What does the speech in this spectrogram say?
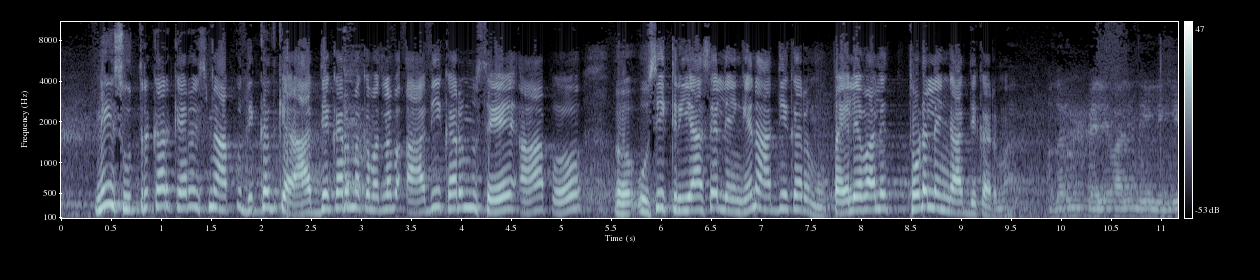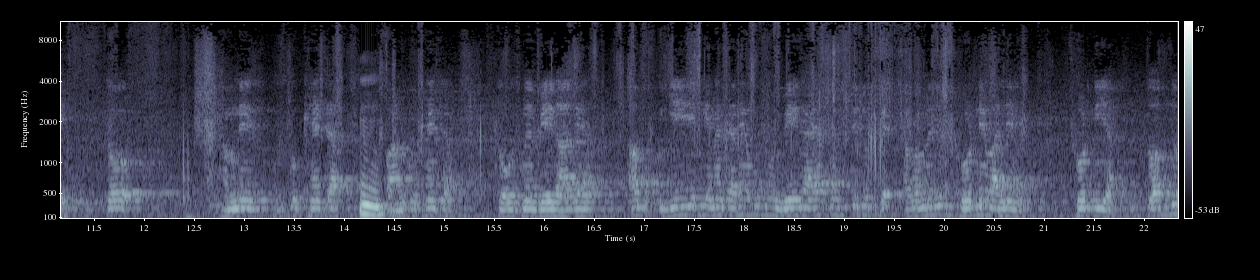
नहीं सूत्रकार कह रहे हो इसमें आपको दिक्कत क्या? आद्य कर्म का मतलब आदि कर्म से आप उसी क्रिया से लेंगे ना आद्य कर्म। पहले वाले थोड़ा लेंगे आद्य कर्म। अगर हम पहले वाले नहीं लेंगे हमने उसको खींचा हम्म। बाण को खींचा तो उसमें वेग आ गया। अब ये कहना चाह रहे हैं उसमें वेग आया तो उसके जो अब हमने जो छोड़ने वाले हैं छोड़ दिया। तो अब जो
